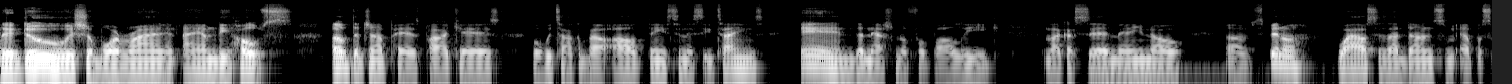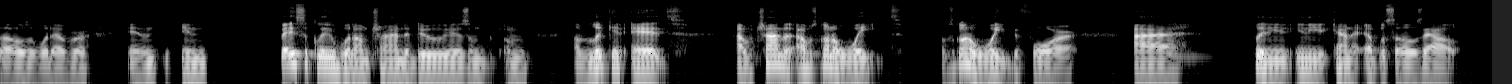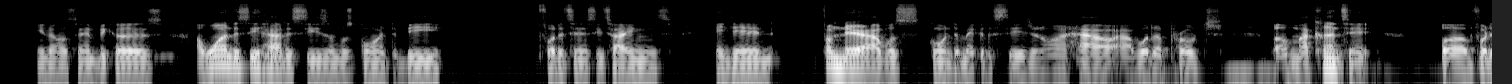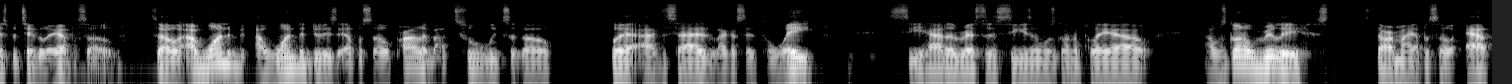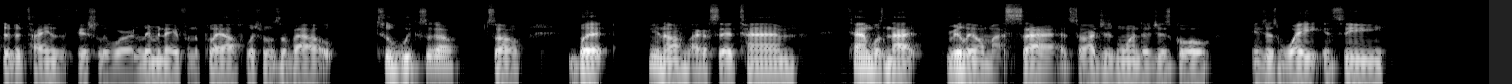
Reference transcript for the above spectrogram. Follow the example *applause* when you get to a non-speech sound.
What it do? It's your boy Ryan, and I am the host of the Jump Pass podcast, where we talk about all things Tennessee Titans and the National Football League. Like I said, man, you know, uh, it's been a while since I've done some episodes or whatever, and in basically what I'm trying to do is I'm I'm I'm looking at I was trying to I was gonna wait. I was gonna wait before I put in any kind of episodes out you know what I'm saying? Because I wanted to see how this season was going to be for the Tennessee Titans. And then from there, I was going to make a decision on how I would approach uh, my content uh, for this particular episode. So I wanted I wanted to do this episode probably about two weeks ago, but I decided, like I said, to wait, see how the rest of the season was going to play out. I was going to really start my episode after the Titans officially were eliminated from the playoffs, which was about two weeks ago. So, but you know, like I said, time time was not really on my side. So I just wanted to just go and just wait and see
